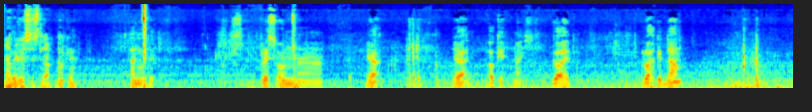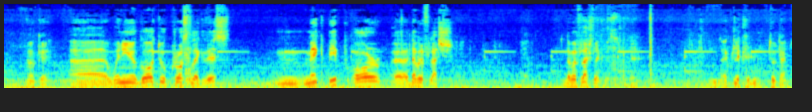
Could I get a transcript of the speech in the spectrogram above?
No, because it's locked. okay unlock it press on uh, yeah yeah okay nice go ahead روح قدام okay uh, when you go to cross like this m- make beep or uh, double flash double flash like this Okay. uh, click two times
